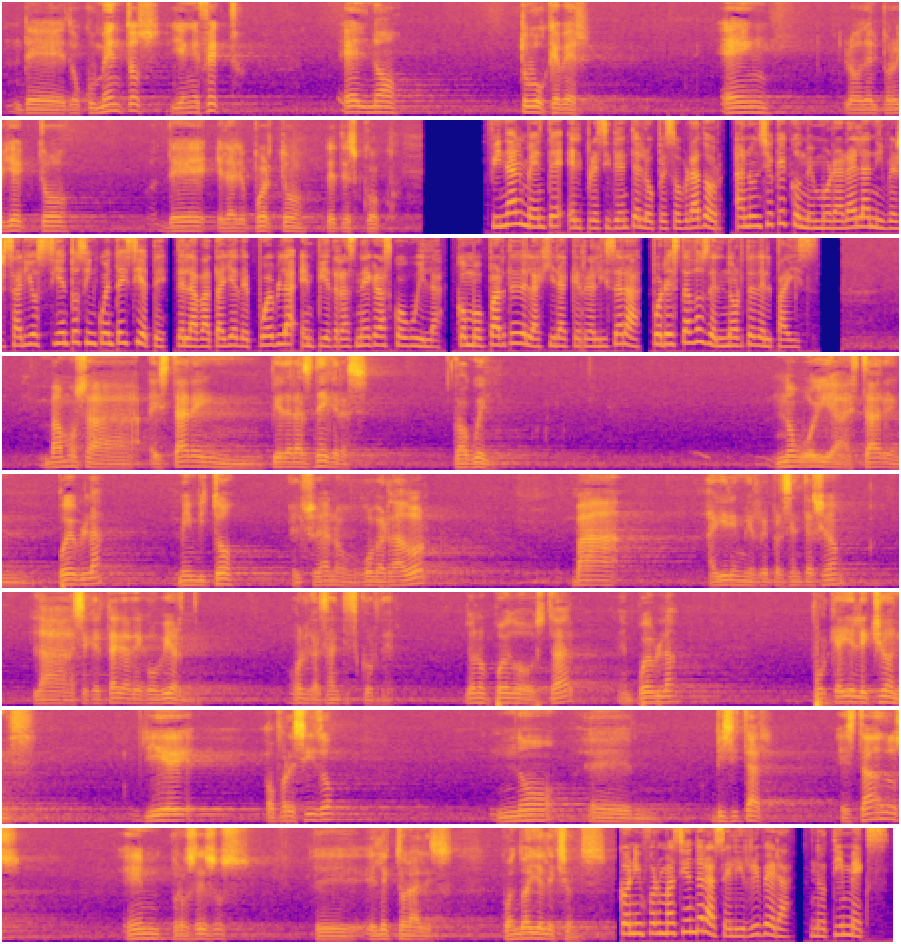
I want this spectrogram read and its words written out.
de documentos y en efecto él no tuvo que ver en lo del proyecto del aeropuerto de Texcoco. Finalmente, el presidente López Obrador anunció que conmemorará el aniversario 157 de la Batalla de Puebla en Piedras Negras, Coahuila, como parte de la gira que realizará por estados del norte del país. Vamos a estar en Piedras Negras, Coahuila. No voy a estar en Puebla, me invitó el ciudadano gobernador, va ayer en mi representación la secretaria de Gobierno, Olga Sánchez Cordero. Yo no puedo estar en Puebla porque hay elecciones y he ofrecido no eh, visitar estados en procesos eh, electorales cuando hay elecciones. Con información de Araceli Rivera, Notimex.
